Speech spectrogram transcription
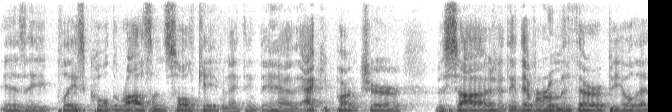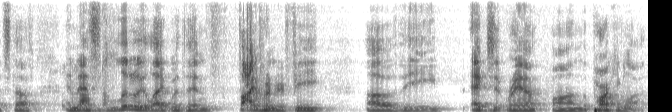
is a place called the Roslyn Salt Cave, and I think they have acupuncture, massage. I think they have aromatherapy, all that stuff, and that's literally like within 500 feet of the exit ramp on the parking lot.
